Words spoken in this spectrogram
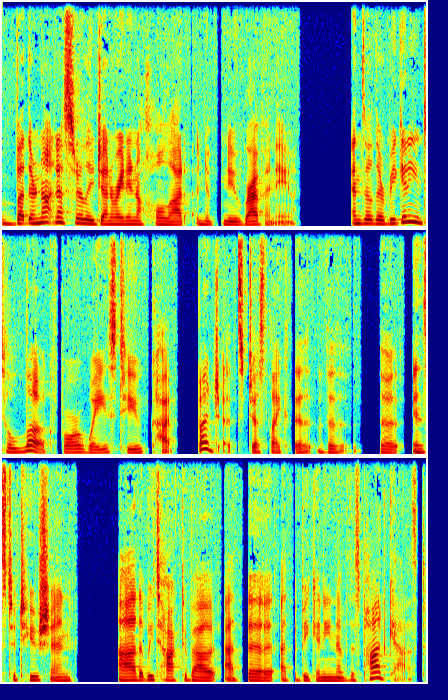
but they're not necessarily generating a whole lot of new revenue. And so they're beginning to look for ways to cut budgets, just like the the, the institution uh, that we talked about at the at the beginning of this podcast.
